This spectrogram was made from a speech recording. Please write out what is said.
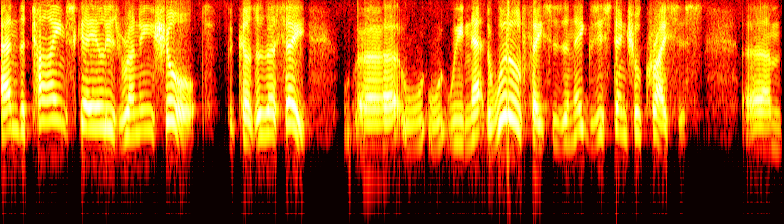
And the time scale is running short because, as I say, uh, we, the world faces an existential crisis. Um,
